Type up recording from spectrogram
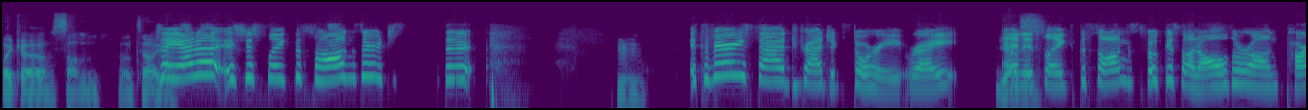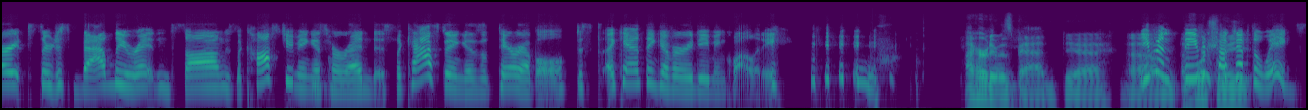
like a something. I'll tell you. Diana is just like the songs are just they're. Hmm. It's a very sad, tragic story, right? And it's like the songs focus on all the wrong parts. They're just badly written songs. The costuming is horrendous. The casting is terrible. Just I can't think of a redeeming quality. I heard it was bad. Yeah. even Um, they even touch unfortunately, up the wigs.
